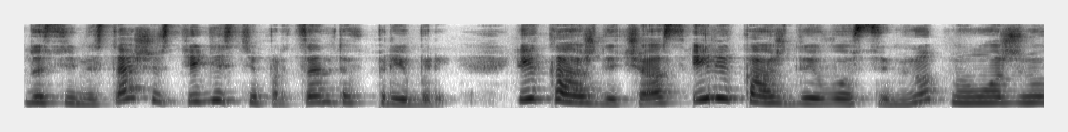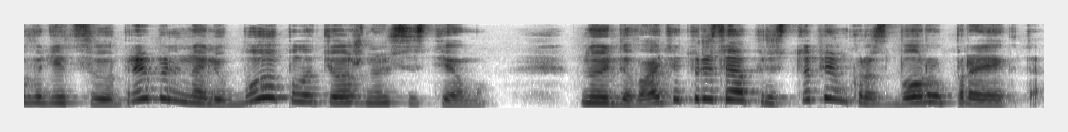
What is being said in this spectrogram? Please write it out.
до 760% прибыли. И каждый час или каждые 8 минут мы можем выводить свою прибыль на любую платежную систему. Ну и давайте, друзья, приступим к разбору проекта.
